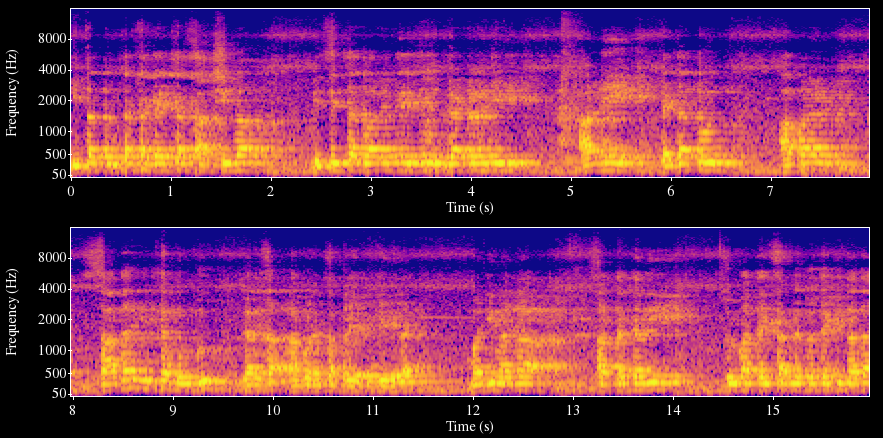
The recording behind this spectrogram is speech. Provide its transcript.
इथं तुमच्या सगळ्यांच्या साक्षीनं विसीच्या द्वारे त्याची उद्घाटन केली आणि त्याच्यातून आपण साधारण इतक्या मूलभूत गरजा भागवण्याचा प्रयत्न केलेला आहे. मधी माझा सातत्याने सुरुवाताई सांगत होत्या की दादा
